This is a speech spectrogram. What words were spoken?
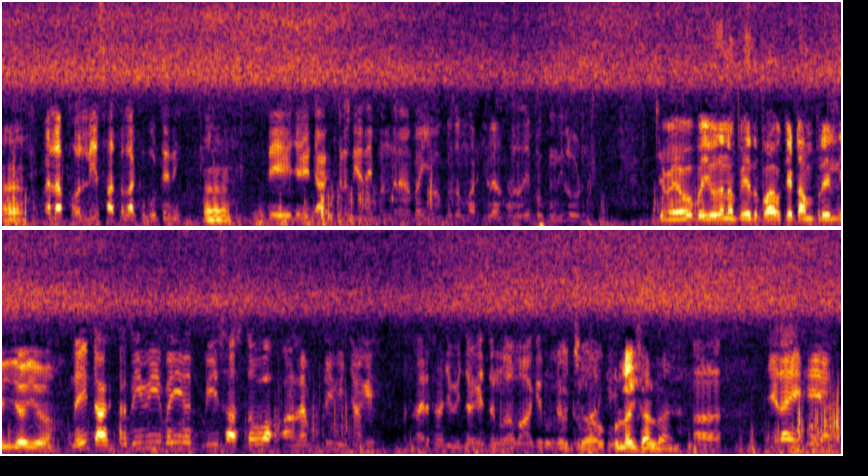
ਹਾਂ? ਪਹਿਲਾਂ ਫੁੱਲ ਹੀ 7 ਲੱਖ ਬੂਟੇ ਦੀ। ਹਾਂ? ਤੇ ਜਿਹੜੀ ਡਾਕਟਰ ਦੀ ਇਹਦੇ 15 ਬਾਈ ਉਹ ਕਦੋਂ ਮਰਜ਼ੀ ਲੈ ਸਕਦਾ ਉਹਦੀ ਬੁਕਿੰਗ ਦੀ ਲੋੜ ਨਹੀਂ ਜਿਵੇਂ ਉਹ ਬਈ ਉਹਦੇ ਨਾਲ ਭੇਦ ਪਾਵ ਕੇ ਟੈਂਪਰੇਰੀ ਜਾਈ ਆ। ਨਹੀਂ ਡਾਕਟਰ ਦੀ ਵੀ ਬਈ ਵੀ ਸਸਤਾ ਵਾ ਅਨਲਿਮਟਿਡ ਹੀ ਬੀਜਾਂਗੇ। ਸਾਰੇ ਥਾਂ 'ਚ ਬੀਜਾਂਗੇ ਦਨੂਆ ਵਾਹ ਕੇ ਰੂਟੇ ਅੱਛਾ ਉਹ ਖੁੱਲਾ ਹੀ ਛੱਡ ਰਹੇ ਹਾਂ ਜਿਹੜਾ ਇਹ ਆ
